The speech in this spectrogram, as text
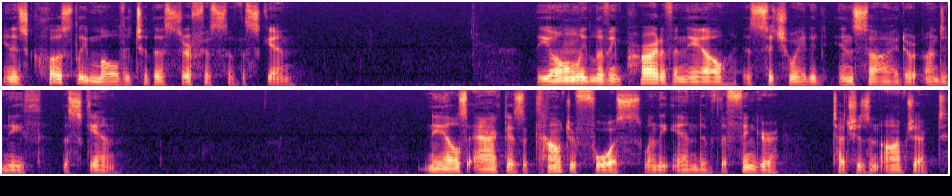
and is closely molded to the surface of the skin. The only living part of a nail is situated inside or underneath the skin. Nails act as a counterforce when the end of the finger touches an object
